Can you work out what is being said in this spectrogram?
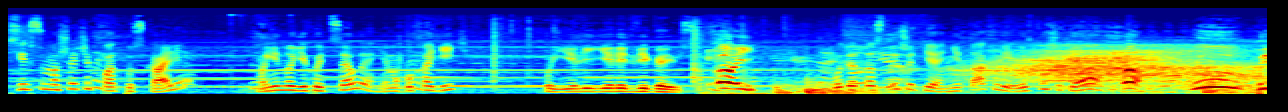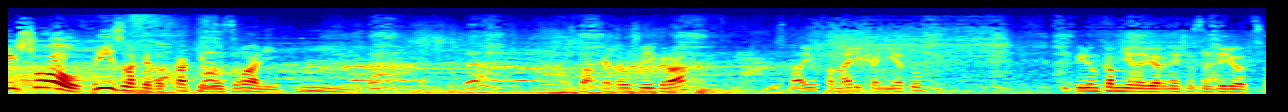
Всех сумасшедших поотпускали? Мои ноги хоть целы? Я могу ходить? Ой, еле-еле двигаюсь. Ай! Вот это слышите? Не так ли? Вы слышите? А? А! Пришел! Призрак этот, как его звали? М. Так, это уже игра? Не знаю, фонарика нету. Теперь он ко мне, наверное, сейчас заберется.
